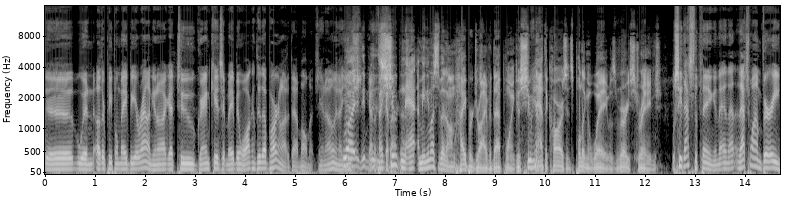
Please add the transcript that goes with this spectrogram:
uh, when other people may be around. You know, I got two grandkids that may have been walking through that parking lot at that moment. You know, and I Well, just got to think shooting about that. at. I mean, he must have been on hyperdrive at that point because shooting yeah. at the cars it's pulling away was very strange. Well, see, that's the thing, and, and that, that's why I'm very,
